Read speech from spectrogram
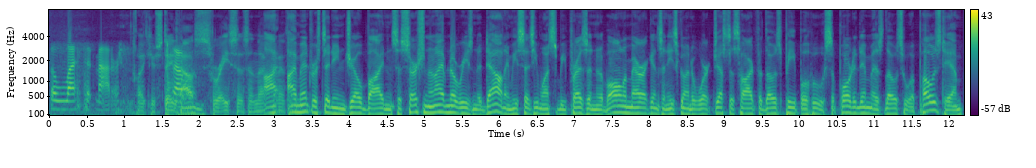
the less it matters. Like your state So- house races and that kind of thing. I'm interested in Joe Biden's assertion, and I have no reason to doubt him. He says he wants to be president of all Americans, and he's going to work just as hard for those people who supported him as those who opposed him.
